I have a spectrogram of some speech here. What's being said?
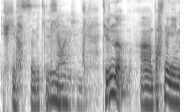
эрхийг хассан байдаг юм бэ? Тэр нь бас нэг юм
